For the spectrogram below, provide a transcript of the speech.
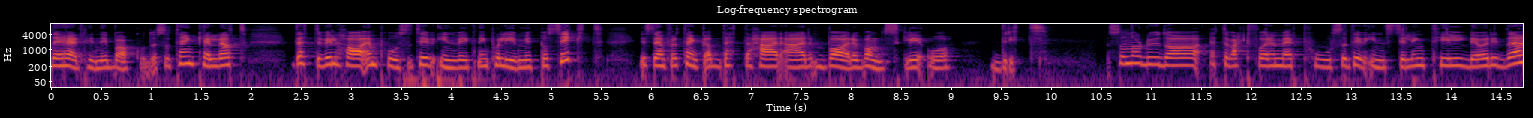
det hele tiden i bakhodet. Så tenk heller at dette vil ha en positiv innvirkning på livet mitt på sikt, istedenfor å tenke at dette her er bare vanskelig og dritt. Så når du da etter hvert får en mer positiv innstilling til det å rydde,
